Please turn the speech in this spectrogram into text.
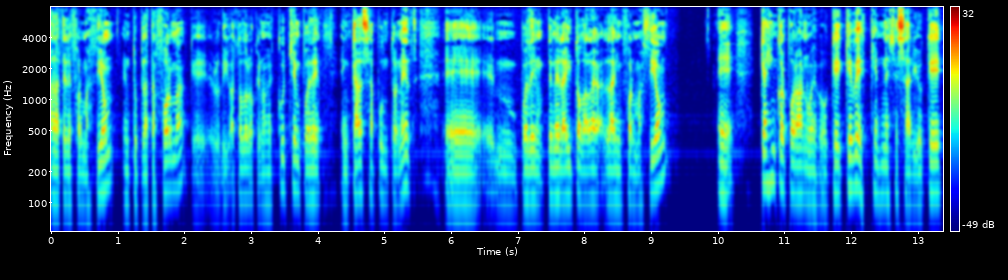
a la teleformación en tu plataforma, que lo digo a todos los que nos escuchen, pueden en calza.net, eh, pueden tener ahí toda la, información. Eh, ¿Qué has incorporado nuevo? ¿Qué, ves que es necesario? ¿Qué,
